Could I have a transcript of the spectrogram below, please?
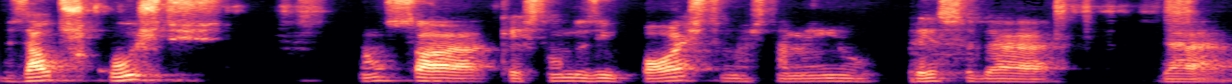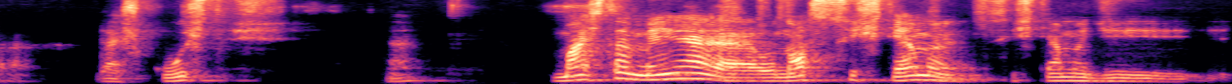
os, altos custos, não só a questão dos impostos, mas também o preço da, da, das custas, né? mas também é, o nosso sistema, sistema, de,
